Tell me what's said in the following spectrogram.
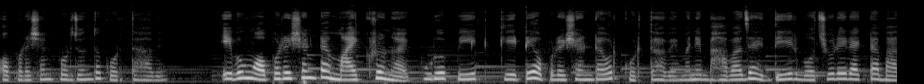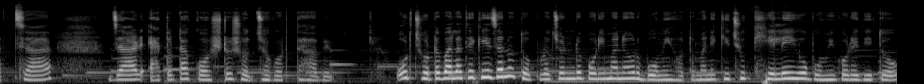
অপারেশন পর্যন্ত করতে হবে। এবং অপারেশনটা মাইক্রো নয়, পুরো পেট কেটে অপারেশনটা ওর করতে হবে। মানে ভাবা যায় দেড় বছরের একটা বাচ্চা যার এতটা কষ্ট সহ্য করতে হবে। ওর ছোটোবেলা থেকেই জানো তো প্রচণ্ড পরিমাণে ওর বমি হতো। মানে কিছু খেলেই ও বমি করে দিত।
